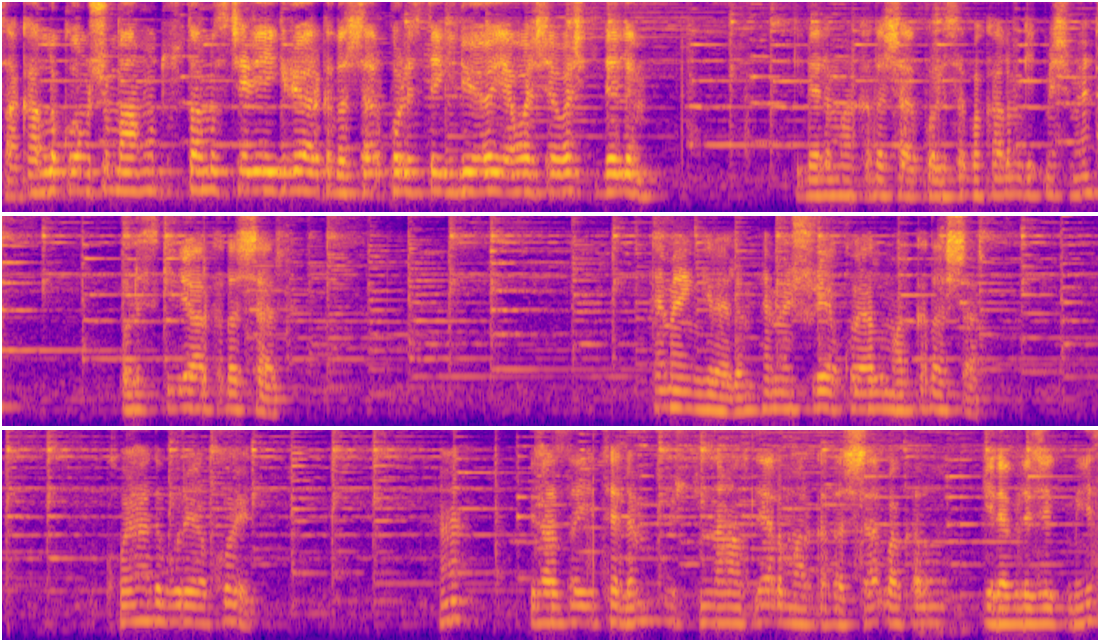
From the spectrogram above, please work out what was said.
Sakallı komşu Mahmut Ustamız içeriye giriyor arkadaşlar. Polis de gidiyor. Yavaş yavaş gidelim. Gidelim arkadaşlar. Polise bakalım gitmiş mi? Polis gidiyor arkadaşlar. Hemen girelim. Hemen şuraya koyalım arkadaşlar. Koy hadi buraya koy. Heh, biraz da itelim. Üstünden atlayalım arkadaşlar. Bakalım girebilecek miyiz?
